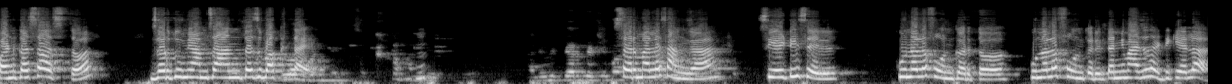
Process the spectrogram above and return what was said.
पण कसं असतं जर तुम्ही आमचा अंतच बघताय. सर मला सांगा सीएटी सेल कुणाला फोन करतं? कुणाला फोन करेल? त्यांनी माझ्यासाठी केलं.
